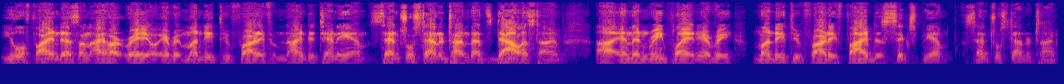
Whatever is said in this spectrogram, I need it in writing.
you will find us on iHeartRadio every Monday through Friday from 9 to 10 a.m. Central Standard Time. That's Dallas time. Uh, and then replayed every Monday through Friday, 5 to 6 p.m. Central Standard Time.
